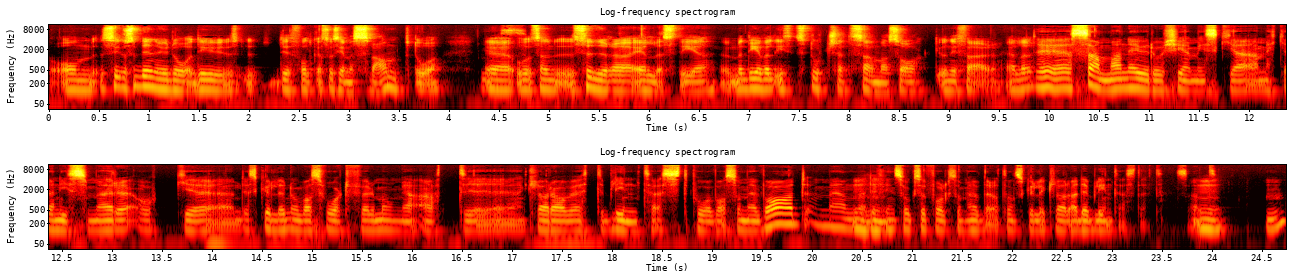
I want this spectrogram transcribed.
om psilocybin är ju då, det är ju det folk associerar med svamp då. Yes. Eh, och sen syra, LSD. Men det är väl i stort sett samma sak ungefär, eller? Det är samma neurokemiska mekanismer och eh, det skulle nog vara svårt för många att eh, klara av ett blindtest på vad som är vad. Men mm. det finns också folk som hävdar att de skulle klara det blindtestet. Mm. Mm.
